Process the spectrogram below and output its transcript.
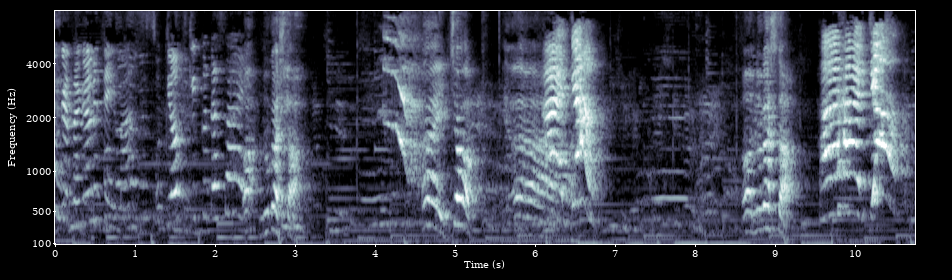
音が流れていますお気をつけくださいあ抜かしたはいチョップあはいジャンあ脱がしたはいはいジャン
